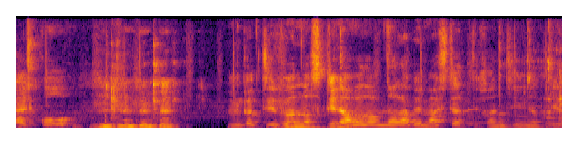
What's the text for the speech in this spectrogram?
最高。なんか自分の好きなものを並べましたって感じになってる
